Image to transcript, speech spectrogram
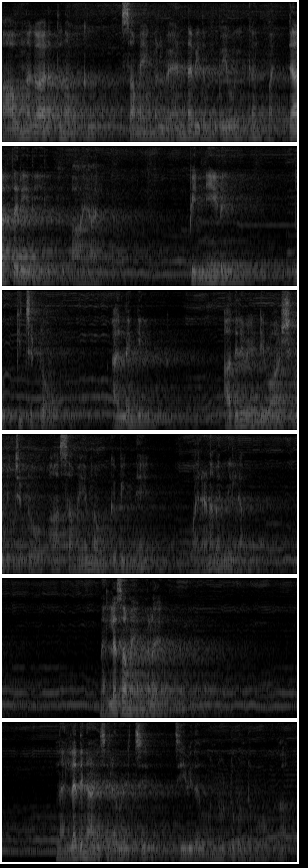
ആവുന്ന കാലത്ത് നമുക്ക് സമയങ്ങൾ വേണ്ട വിധം ഉപയോഗിക്കാൻ പറ്റാത്ത രീതിയിൽ ആയാൽ പിന്നീട് ദുഃഖിച്ചിട്ടോ അല്ലെങ്കിൽ അതിനു വേണ്ടി വാശി പിടിച്ചിട്ടോ ആ സമയം നമുക്ക് പിന്നെ വരണമെന്നില്ല. നല്ല സമയങ്ങളെ നല്ലതിനായി ചെലവഴിച്ച് ജീവിതം മുന്നോട്ട് കൊണ്ടുപോകുക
